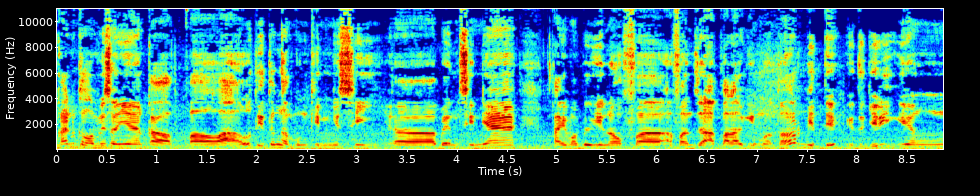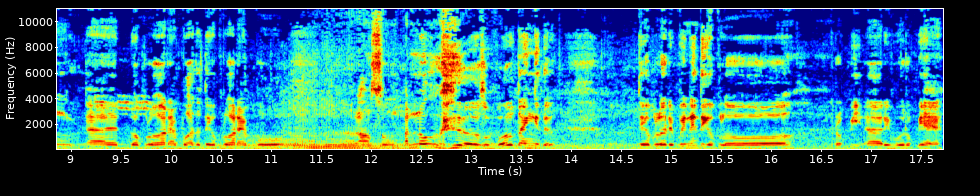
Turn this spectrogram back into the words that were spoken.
Kan kalau misalnya kapal laut itu nggak mungkin ngisi uh, bensinnya kayak mobil Innova Avanza apalagi motor gitu ya. Gitu. Jadi yang dua puluh ribu atau tiga puluh ribu langsung penuh gitu langsung full tank gitu. tiga puluh ribu ini tiga puluh rupiah, ribu rupiah ya.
